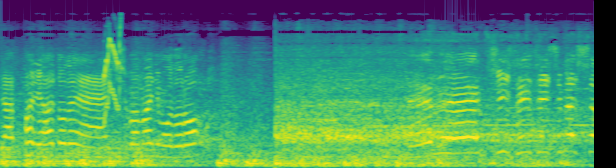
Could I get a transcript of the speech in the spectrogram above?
やっぱり後で一番前に戻ろう。LFC 先制しました。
